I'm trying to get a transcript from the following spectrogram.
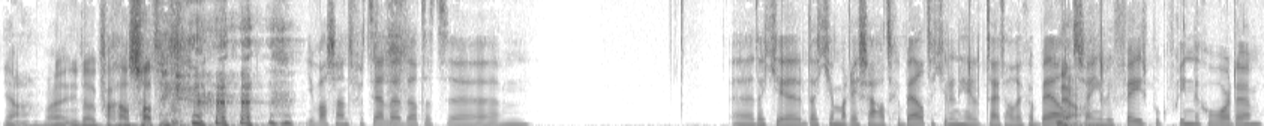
Ja, waar- in welk verhaal zat ik? Je was aan het vertellen dat het... ehm, eh, dat, je, dat je Marissa had gebeld, dat jullie een hele tijd hadden gebeld. Ja. Zijn jullie Facebook-vrienden geworden?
